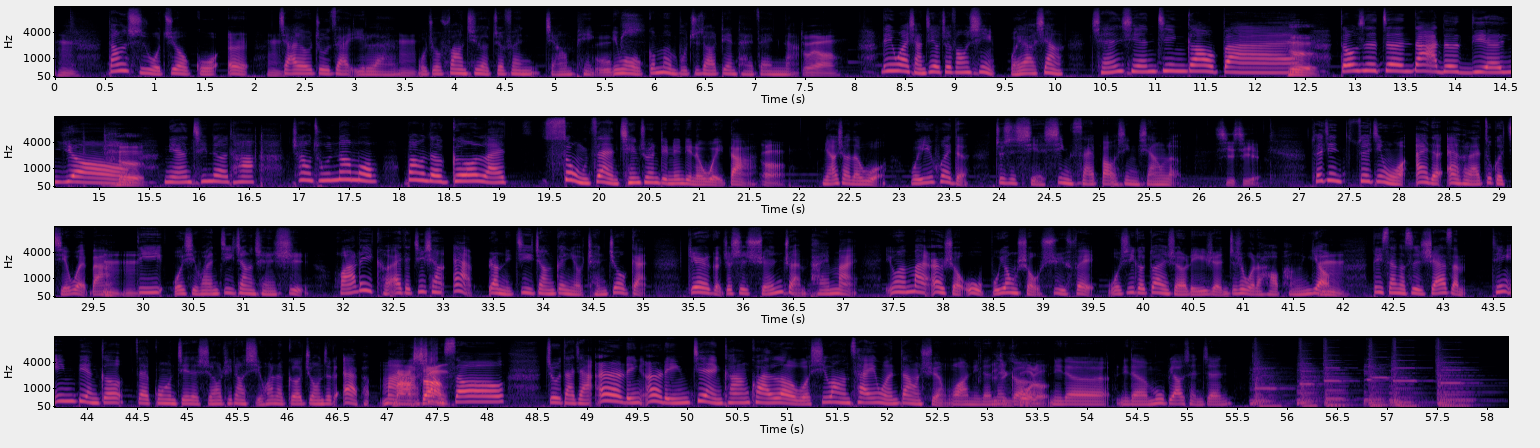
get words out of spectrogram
当时我只有国二，嗯家又住在宜兰，嗯我就放弃了这份奖品，因为我根本不知道电台在哪。对啊。另外，想借这封信，我要向陈贤进告白。都是正大的点友，年轻的他唱出那么棒的歌来颂赞青春点点点的伟大。啊，渺小的我，唯一会的就是写信塞爆信箱了。谢谢。推荐最近我爱的 App 来做个结尾吧。嗯嗯第一，我喜欢记账城市，华丽可爱的记账 App 让你记账更有成就感。第二个就是旋转拍卖，因为卖二手物不用手续费，我是一个断舍离人，这是我的好朋友。嗯，第三个是 Shazam。听音变歌，在逛街的时候听到喜欢的歌，就用这个 app 马马上上搜。祝大家二零二零健康快乐！我希望蔡英文当选，哇，你的那个，你的你的目标成真。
